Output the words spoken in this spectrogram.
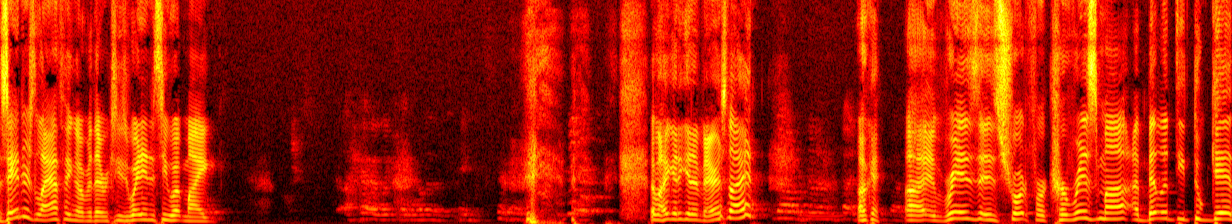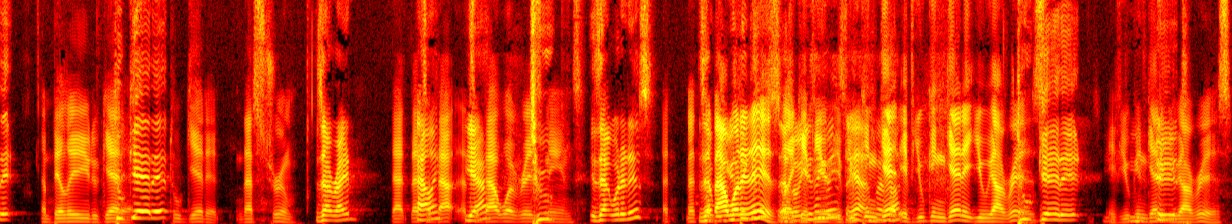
Xander's laughing over there because he's waiting to see what my. Am I going to get embarrassed by it? Okay. Uh, Rizz is short for charisma, ability to get it. Ability to get To it. get it. To get it. That's true. Is that right? That that's Allie? about that's Yeah? about what Rizz To- means. Is that what it is? That, that's that about you what, it is. is? Like what if you is? if you Yeah, can what get if you can get it, you got Rizz. To get it. If you can get it, you got Rizz.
